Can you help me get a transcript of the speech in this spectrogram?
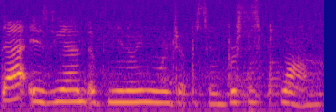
That is the end of the Annoying Orange episode versus Plum.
